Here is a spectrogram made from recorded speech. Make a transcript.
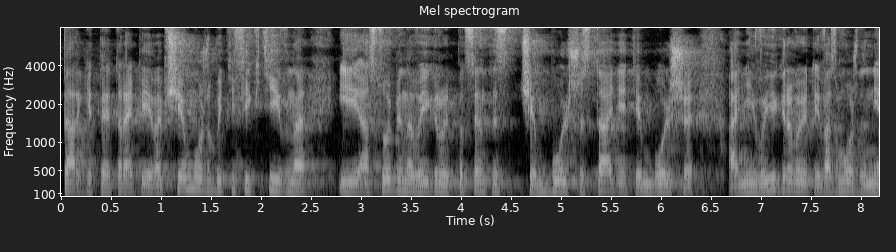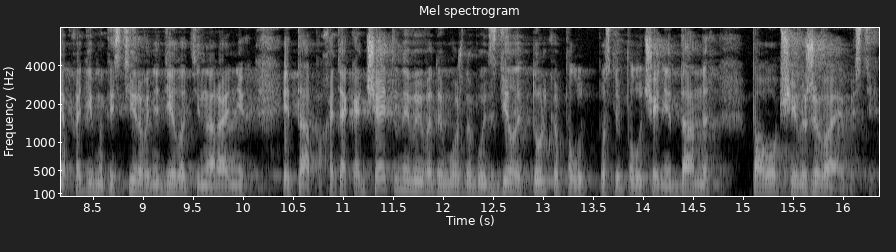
таргетная терапия вообще может быть эффективна, и особенно выигрывают пациенты, чем больше стадий, тем больше они выигрывают, и, возможно, необходимо тестирование делать и на ранних этапах. Хотя окончательные выводы можно будет сделать только после получения данных по общей выживаемости.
